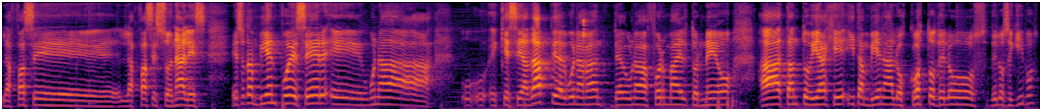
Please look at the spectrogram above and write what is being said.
las fases las fases zonales. Eso también puede ser eh, una que se adapte de alguna, de alguna forma el torneo a tanto viaje y también a los costos de los, de los equipos?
